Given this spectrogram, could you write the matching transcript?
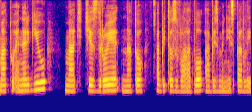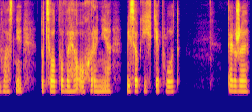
mať tú energiu, mať tie zdroje na to, aby to zvládlo, aby sme nespadli vlastne do celkového ochorenia vysokých teplôt. Takže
